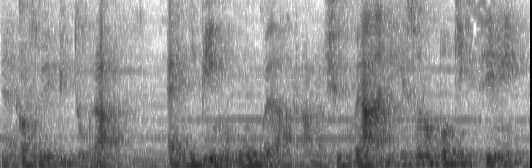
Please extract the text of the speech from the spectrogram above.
nel corso di pittura, e dipingo comunque da saranno 5 anni, che sono pochissimi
